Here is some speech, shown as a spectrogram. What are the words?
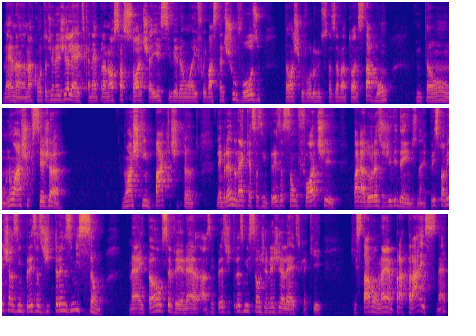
né, na, na conta de energia elétrica. Né? Para nossa sorte, aí, esse verão aí foi bastante chuvoso, então acho que o volume dos reservatórios está bom. Então, não acho que seja. Não acho que impacte tanto. Lembrando né, que essas empresas são forte pagadoras de dividendos, né? Principalmente as empresas de transmissão, né? Então você vê, né? As empresas de transmissão de energia elétrica que, que estavam, né, para trás, né?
